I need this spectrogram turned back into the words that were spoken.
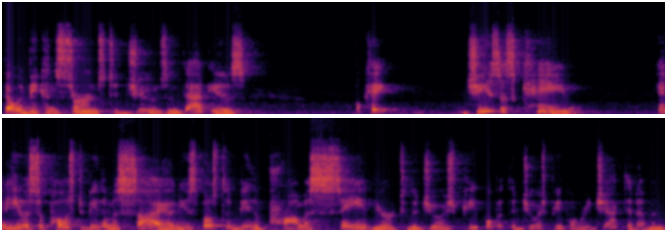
that would be concerns to Jews. And that is okay, Jesus came and he was supposed to be the Messiah and he's supposed to be the promised Savior to the Jewish people, but the Jewish people rejected him. And,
